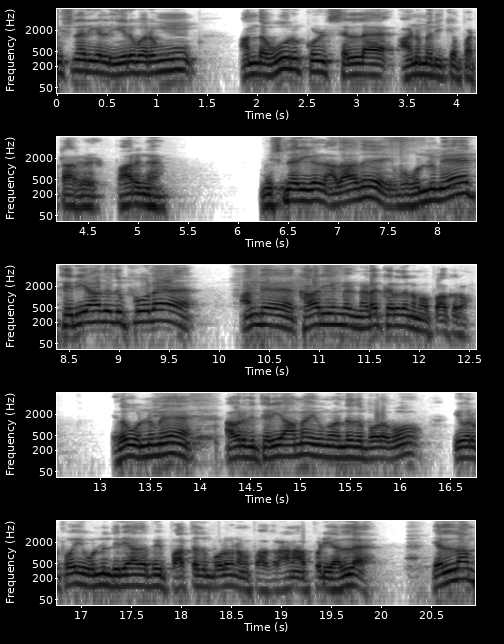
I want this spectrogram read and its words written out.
மிஷினரிகள் இருவரும் அந்த ஊருக்குள் செல்ல அனுமதிக்கப்பட்டார்கள். பாருங்க. மிஷினரிகள் அதாவது ஒண்ணுமே தெரியாதது போல அங்க காரியங்கள் நடக்கிறத நம்ம பார்க்குறோம். ஏதோ ஒண்ணுமே அவருக்கு தெரியாம இவங்க வந்தது போலவும் இவர் போய் ஒன்றும் தெரியாத போய் பார்த்ததும் போலவும் நம்ம பார்க்குறோம். ஆனால் அப்படி அல்ல. எல்லாம்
